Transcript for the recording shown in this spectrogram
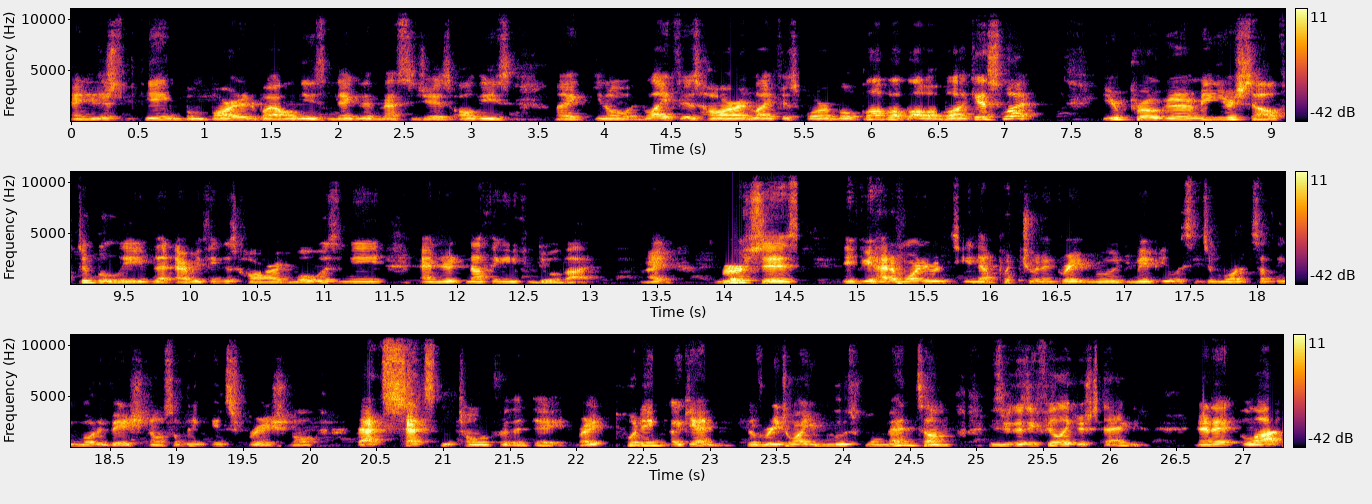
and you're just being bombarded by all these negative messages, all these like, you know, life is hard, life is horrible, blah, blah, blah, blah, blah. Guess what? You're programming yourself to believe that everything is hard, woe is me, and there's nothing you can do about it, right? Versus if you had a morning routine that put you in a great mood, maybe you listen to more something motivational, something inspirational, that sets the tone for the day, right? Putting again, the reason why you lose momentum is because you feel like you're stagnant. And it, a lot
